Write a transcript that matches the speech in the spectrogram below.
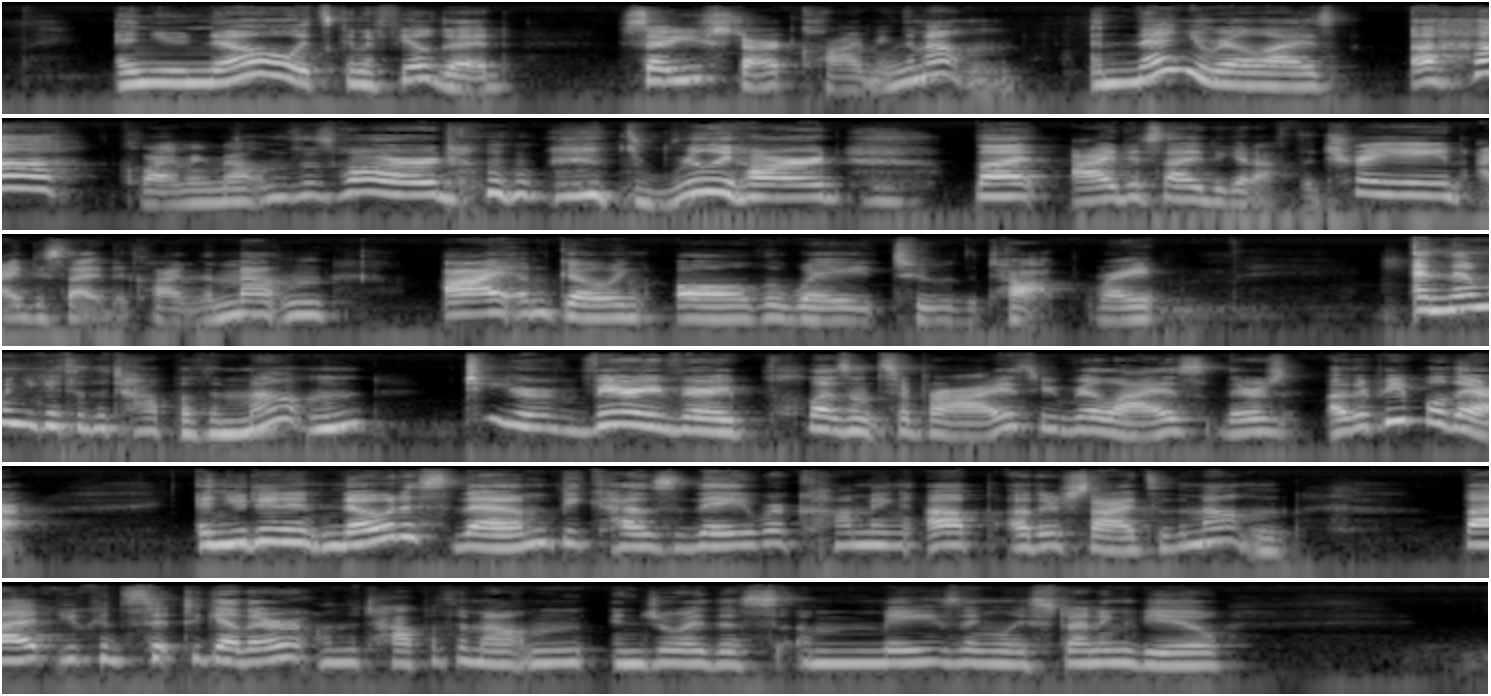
And you know it's going to feel good. So you start climbing the mountain. And then you realize, uh-huh, climbing mountains is hard. it's really hard. But I decided to get off the train. I decided to climb the mountain. I am going all the way to the top, right? And then when you get to the top of the mountain, to your very, very pleasant surprise, you realize there's other people there. And you didn't notice them because they were coming up other sides of the mountain. But you can sit together on the top of the mountain, enjoy this amazingly stunning view,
